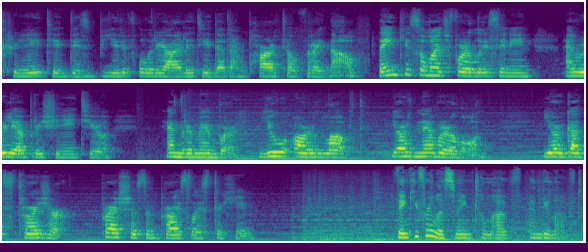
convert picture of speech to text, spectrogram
created this beautiful reality that I'm part of right now. Thank you so much for listening. I really appreciate you. And remember, you are loved. You're never alone. You're God's treasure, precious and priceless to Him. Thank you for listening to Love and Be Loved.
